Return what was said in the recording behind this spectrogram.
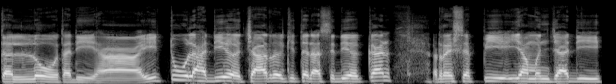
telur tadi. Ha, itulah dia cara kita nak sediakan resepi yang menjadi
